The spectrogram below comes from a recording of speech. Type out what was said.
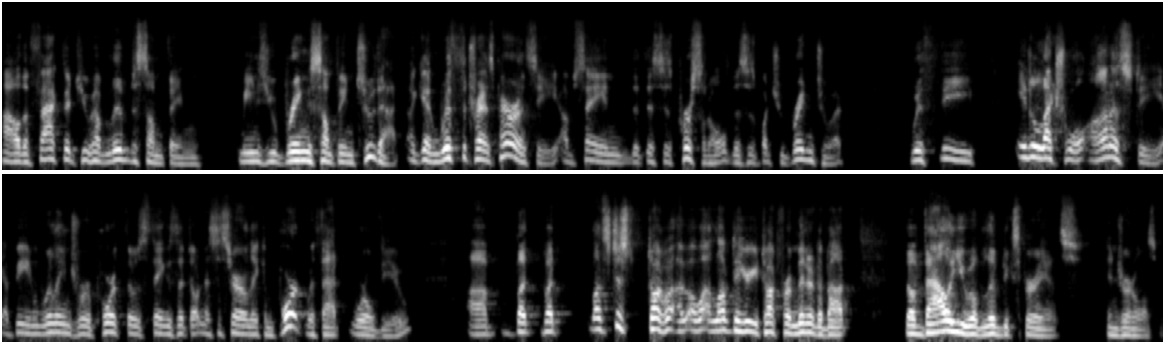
How the fact that you have lived something means you bring something to that. Again, with the transparency of saying that this is personal, this is what you bring to it, with the intellectual honesty of being willing to report those things that don't necessarily comport with that worldview. Uh, but but let's just talk. About, I'd love to hear you talk for a minute about the value of lived experience in journalism.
